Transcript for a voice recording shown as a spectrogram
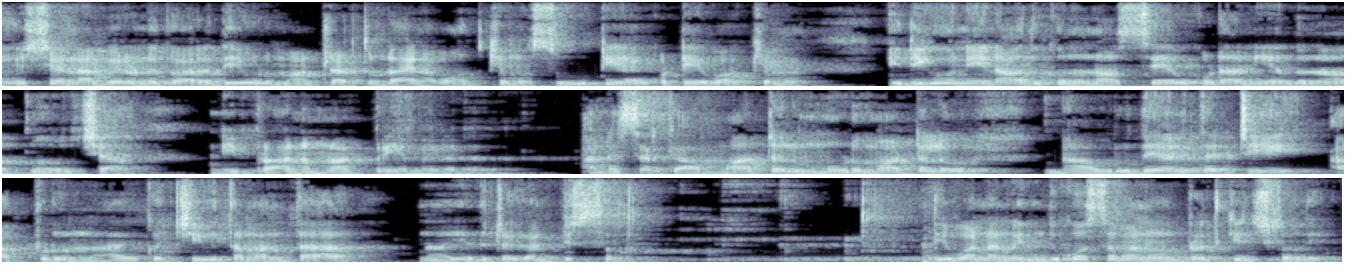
ఏషియా నలభై రెండు ద్వారా దేవుడు మాట్లాడుతుండే ఆయన వాక్యము సూటి ఒకటే వాక్యము. ఇదిగో నేను ఆదుకును నా సేవకుడా నీ అందున ఆత్మ ఉంచా నీ ప్రాణం నాకు ప్రియమైనదని. అనేసరికి ఆ మాటలు మూడు మాటలు నా హృదయాన్ని తట్టి అప్పుడు నా యొక్క జీవితం అంతా నా ఎదుట కనిపిస్తుంది. దివా నన్ను ఎందుకోసం నన్ను బ్రతికించుకుంది.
